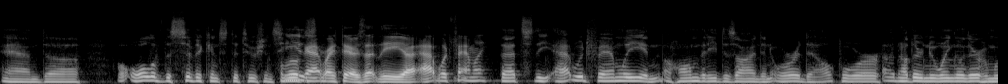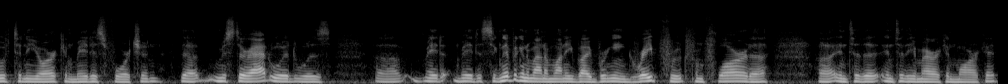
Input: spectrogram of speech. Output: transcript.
and uh, all of the civic institutions. We're looking at right there. Is that the uh, Atwood family? That's the Atwood family in a home that he designed in Oradell for another New Englander who moved to New York and made his fortune. The, Mr. Atwood was uh, made made a significant amount of money by bringing grapefruit from Florida uh, into the into the American market.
